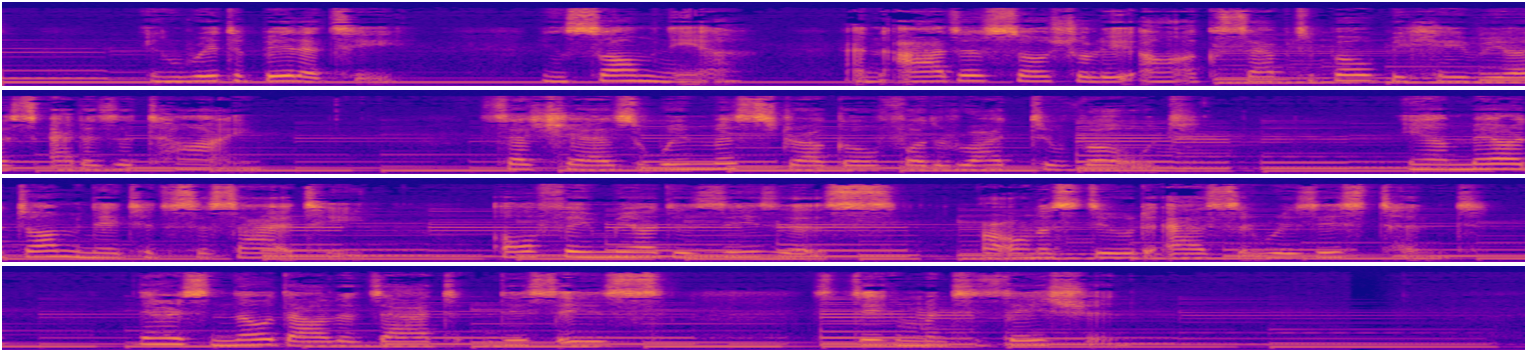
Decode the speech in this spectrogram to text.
irritability, insomnia, and other socially unacceptable behaviors at the time, such as women's struggle for the right to vote. In a male dominated society, all female diseases are understood as resistant. There is no doubt that this is stigmatization.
